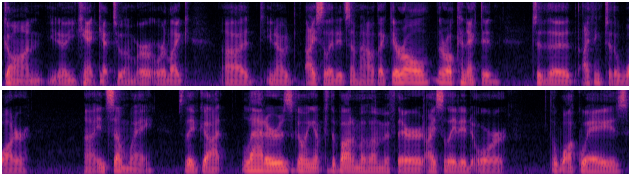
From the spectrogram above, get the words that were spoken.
gone. You know, you can't get to them or or like uh, you know isolated somehow. Like they're all they're all connected to the I think to the water uh, in some way. So they've got ladders going up to the bottom of them if they're isolated or the walkways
